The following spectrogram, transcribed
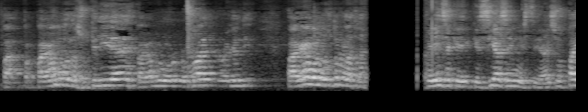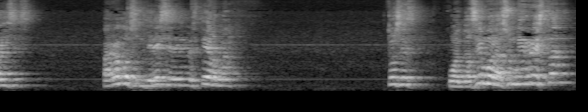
pagamos las utilidades, pagamos los royalties, pagamos nosotros las transferencias que, que se hacen este, a esos países, pagamos intereses de deuda externa. Entonces, cuando hacemos la suma y resta,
